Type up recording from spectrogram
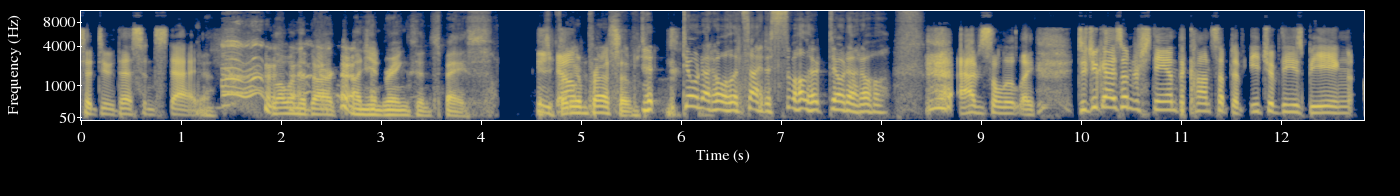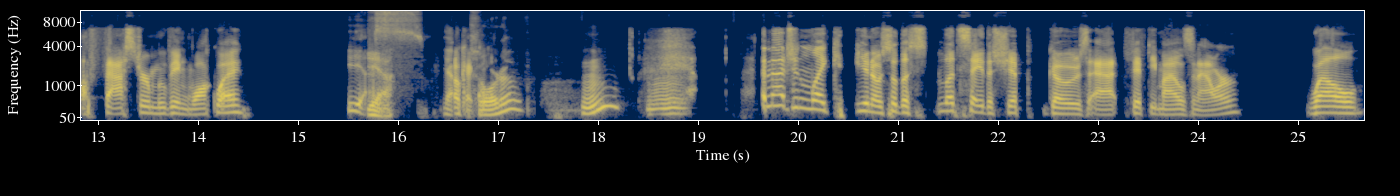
to do this instead. Yeah. Glow in the dark onion rings in space. It's Yep. pretty impressive. donut hole inside a smaller donut hole. Absolutely. Did you guys understand the concept of each of these being a faster moving walkway? Yes. Yeah. Okay, cool. Sort of. Hmm? Mm. Imagine like, you know, so the let's say the ship goes at 50 miles an hour. Well,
